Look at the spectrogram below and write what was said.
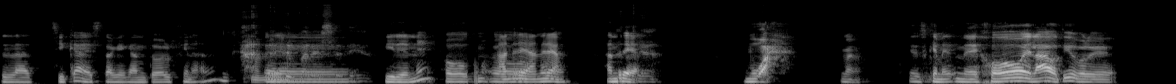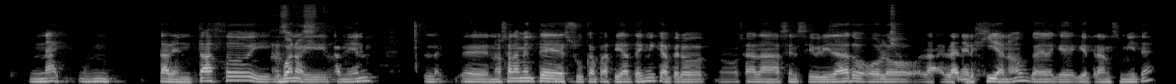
la chica esta que cantó al final. Ah, ¿Qué te parece, eh, tío? ¿Irene? O, Andrea, Andrea. Andrea. Andrea. Buah bueno, es que me, dejó helado, tío, porque un talentazo y bueno, y también eh, no solamente su capacidad técnica, pero o sea, la sensibilidad o, la, energía ¿no? que, transmite.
